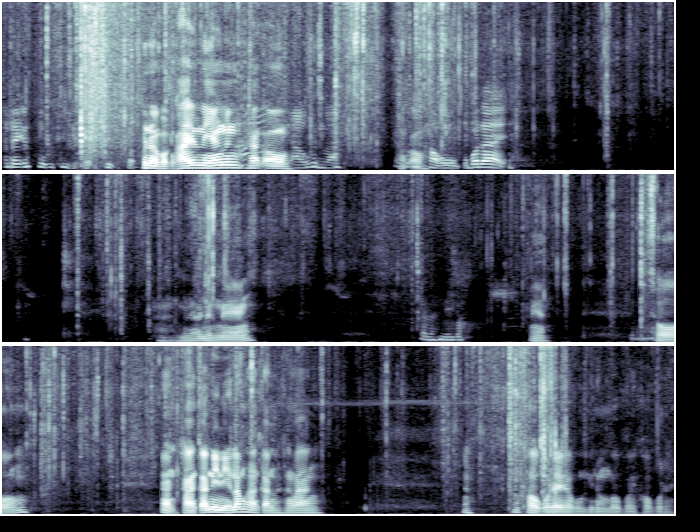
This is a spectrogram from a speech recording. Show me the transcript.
อันไหนเป็นสีเขาสีเขาพุ่นน่ะบักหลายแหนงหนึงหักเอาเอาขึ้นมาหักเอาเขาก็บ่ได้อ่ามาแล้วหนึ่งแหนงอะไรนี่บ่สอง นั่นข้างกันนี่นี่ล้ำข้างกันข้างล่างอะมันเข้าบ่ได้ครับผมพี่น้องบ่บ่อยเข้าบ่ได้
